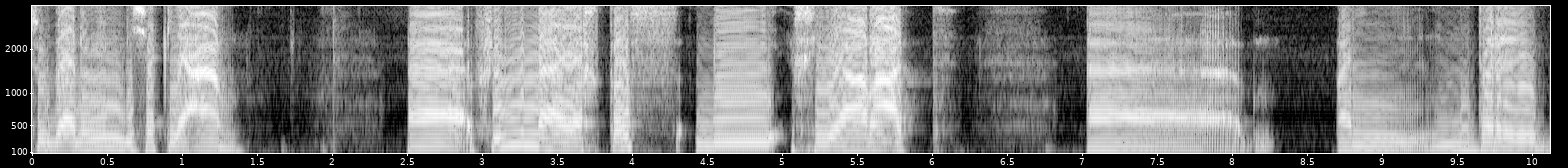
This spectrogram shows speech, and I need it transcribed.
السودانيين بشكل عام. آه، فيما يختص بخيارات آه، المدرب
